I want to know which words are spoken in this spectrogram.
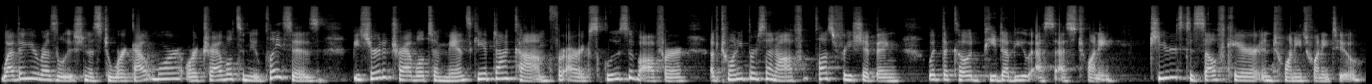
Whether your resolution is to work out more or travel to new places, be sure to travel to manscaped.com for our exclusive offer of 20% off plus free shipping with the code PWSS20. Cheers to self care in 2022.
